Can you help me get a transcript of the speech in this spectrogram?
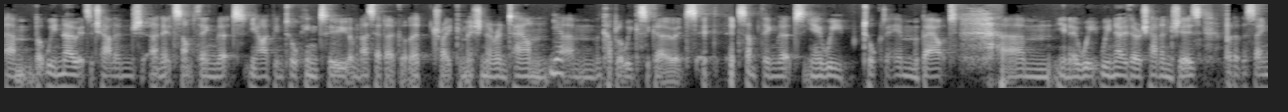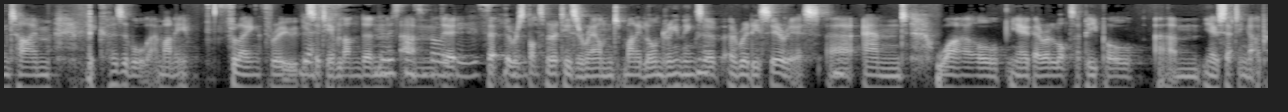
um, but we know it's a challenge and it's something that you know I've been talking to. I mean, I said I've got the trade commissioner in town yeah. um, a couple of weeks ago. It's it, it's something that you know we talk to him about. Um, you know, we we know there are challenges, but at the same time, because of all that money flowing through the yes. city of London, the responsibilities, um, the, the, the, responsibilities around money laundering and things yeah. are, are, really serious. Uh, and while you know there are lots of people um, you know setting up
